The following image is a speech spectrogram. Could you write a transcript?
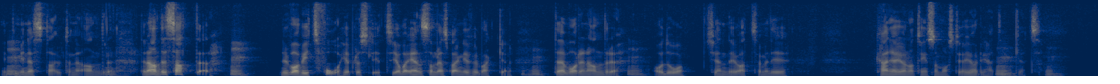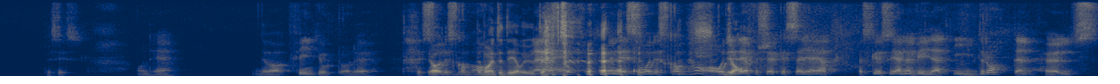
Inte min nästa utan den andra. Den andra satt där. Mm. Nu var vi två helt plötsligt. Jag var ensam när jag sprang ner för backen. Mm. Där var den andra. Och då kände jag att ja, men det, kan jag göra någonting så måste jag göra det helt Mm. enkelt. Precis. Och det, det var fint gjort och det, det är så Ja, det ska vara. det var inte det jag var ute Nej, efter. men det är så det ska vara. Och det Ja. det jag försöker säga är att jag skulle så gärna vilja att idrotten hölls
